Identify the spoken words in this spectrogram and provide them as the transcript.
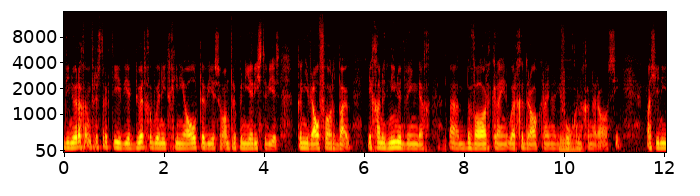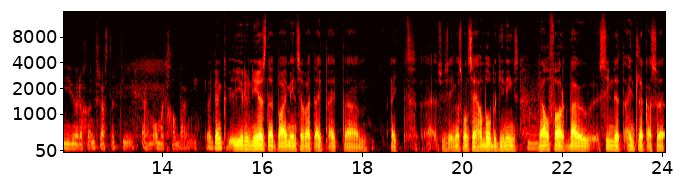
die nodige infrastruktuur weer doodgewoon net geniaal te wees of entrepreneurs te wees, kan jy welvaart bou. Jy gaan dit nie noodwendig ehm um, bewaar kry en oorgedra kry na die mm. volgende generasie as jy nie die nodige infrastruktuur um, om dit gaan bou nie. Ek dink die ironie is dat baie mense wat uit uit ehm um, uit soos Engelsman sê humble beginnings hmm. welvaart bou sien dit eintlik as 'n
